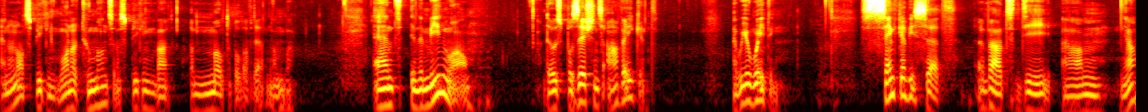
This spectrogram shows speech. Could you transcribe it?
And I'm not speaking one or two months, I'm speaking about a multiple of that number. And in the meanwhile, those positions are vacant. And we are waiting. Same can be said about the um, yeah,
